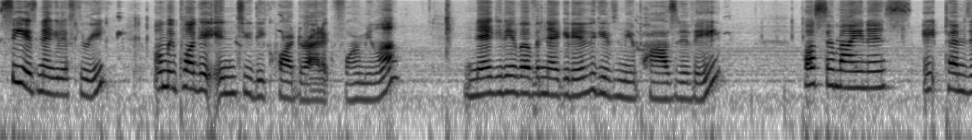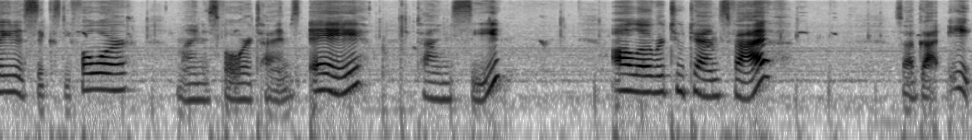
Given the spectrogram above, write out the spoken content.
C is negative 3. When we plug it into the quadratic formula, negative of a negative gives me a positive 8. Plus or minus, 8 times 8 is 64, minus 4 times A times C, all over 2 times 5. So I've got 8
